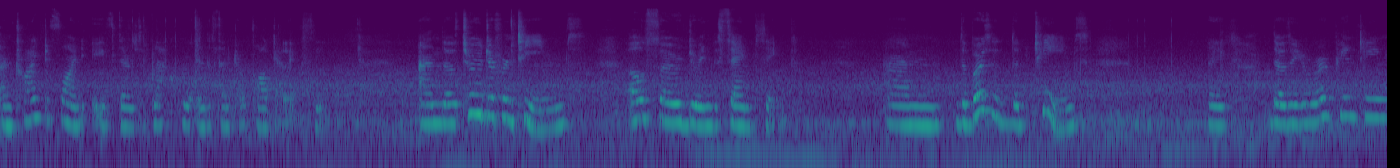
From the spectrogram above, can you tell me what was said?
and trying to find if there's a black hole in the center of our galaxy. And there the two different teams also doing the same thing. And the both of the teams, like there was a European team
